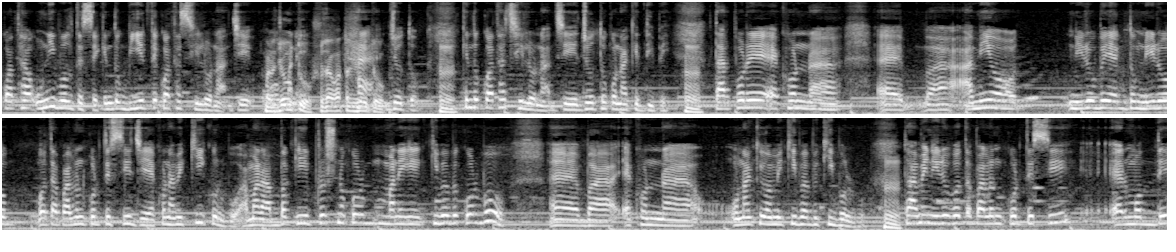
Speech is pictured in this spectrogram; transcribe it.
কথা উনি বলতেছে কিন্তু বিয়েতে কথা ছিল না যে মানে যৌতুক, হ্যাঁ, যৌতুক। যৌতুক। কিন্তু কথা ছিল না যে যৌতুক ওনাকে দিবে। তারপরে এখন আমিও নীরবে একদম নীরবতা পালন করতেছি যে এখন আমি কি করব? আমার আব্বা কি প্রশ্ন করব মানে কীভাবে করব? আহ, বা এখন ওনাকেও আমি কীভাবে কি বলব? তো আমি নীরবতা পালন করতেছি। এর মধ্যে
